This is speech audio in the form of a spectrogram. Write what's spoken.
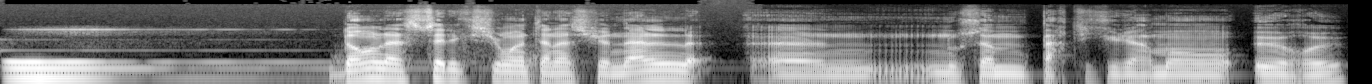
Dans la sélection internationale, euh, nous sommes particulièrement heureux,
